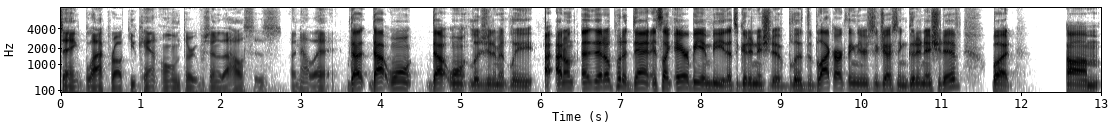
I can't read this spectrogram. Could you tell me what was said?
saying BlackRock, you can't own 30% of the houses in LA. that that won't that won't legitimately I, I don't uh, that'll put a dent it's like airbnb that's a good initiative the BlackRock thing that you're suggesting good initiative but um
